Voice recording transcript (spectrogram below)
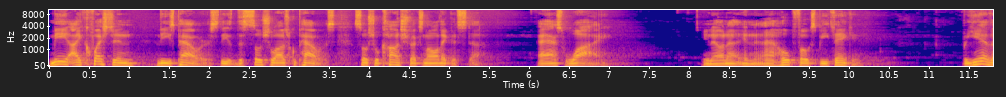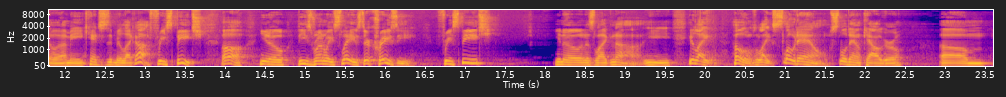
Me, I question these powers, these the sociological powers, social constructs, and all that good stuff. I ask why. You know, and I, and I hope folks be thinking. But yeah, though, I mean, you can't just be like, ah, free speech. Oh, you know, these runaway slaves, they're crazy. Free speech. You know, and it's like, nah, you, are like, oh, like, slow down, slow down, cowgirl. Um,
